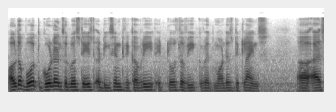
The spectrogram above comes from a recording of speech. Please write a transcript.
Although both gold and silver staged a decent recovery, it closed the week with modest declines. Uh, as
